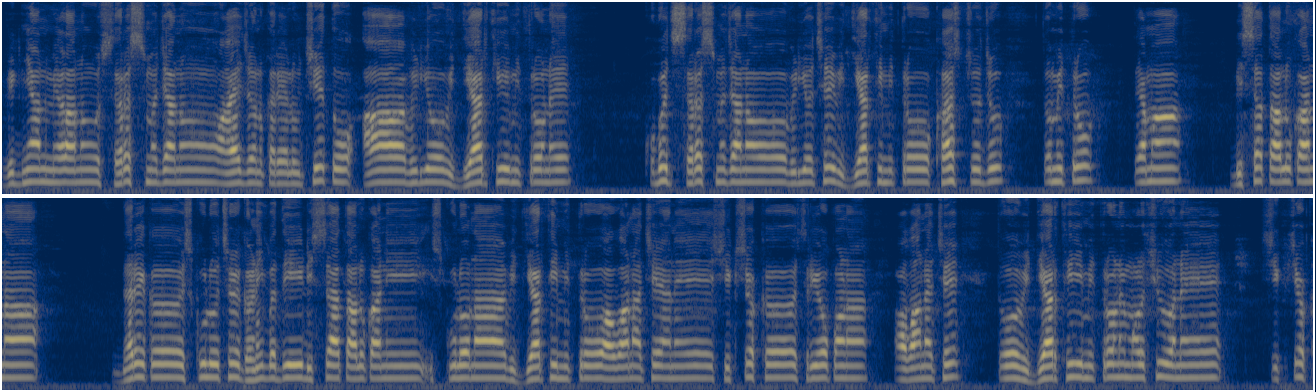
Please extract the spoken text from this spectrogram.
વિજ્ઞાન મેળાનું સરસ મજાનું આયોજન કરેલું છે તો આ વીડિયો વિદ્યાર્થી મિત્રોને ખૂબ જ સરસ મજાનો વીડિયો છે. વિદ્યાર્થી મિત્રો, ખાસ જોજો. તો મિત્રો, તેમાં ડીસા તાલુકાના દરેક સ્કૂલો છે. ઘણી બધી ડીસા તાલુકાની સ્કૂલોના વિદ્યાર્થી મિત્રો આવવાના છે અને શિક્ષક શ્રીઓ પણ આવવાના છે. તો વિદ્યાર્થી મિત્રોને મળશું અને શિક્ષક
